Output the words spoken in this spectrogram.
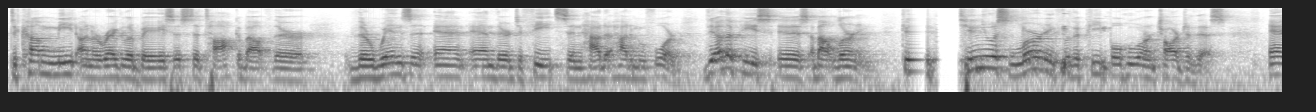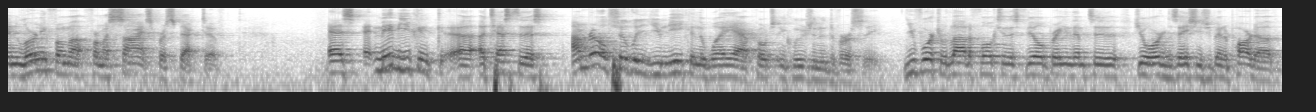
to come meet on a regular basis to talk about their, their wins and, and their defeats and how to, how to move forward. The other piece is about learning. Continuous learning for the people who are in charge of this and learning from a, from a science perspective as maybe you can uh, attest to this, I'm relatively unique in the way I approach inclusion and diversity. You've worked with a lot of folks in this field, bringing them to your organizations you've been a part of.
